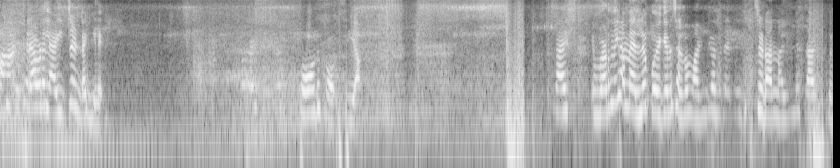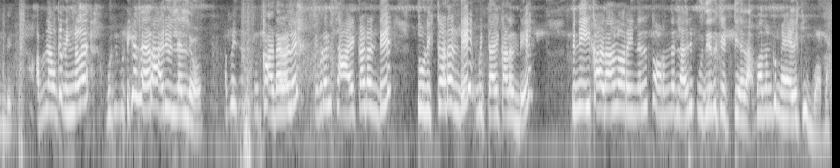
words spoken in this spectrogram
കാണിച്ചു തരാം. അവിടെ ലൈറ്റ് ഉണ്ടെങ്കിൽ. റോഡ് ക്രോസ് ചെയ്യാം. ഗൈസ് ഞാൻ മെല്ലെ പോയിക്കഴിഞ്ഞാൽ ചിലപ്പോൾ വണ്ടി വന്ന് തന്നെ ഇടിച്ചിടാൻ നല്ല ചാൻസ് ഉണ്ട്. അപ്പം നമുക്ക് നിങ്ങളെ ബുദ്ധിമുട്ടിക്കാൻ വേറെ ആരും ഇല്ലല്ലോ. അപ്പം ഇത് കടകൾ ഇവിടെ ഒരു ചായക്കട ഉണ്ട് തുണിക്കട ഉണ്ട് മിഠായിക്കട കട ഉണ്ട്. പിന്നെ ഈ കട എന്ന് പറയുന്നത് തുറന്നില്ല അവർ പുതിയത് കെട്ടിയതാണ് അപ്പം നമുക്ക് മേലേക്ക് പോവാം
